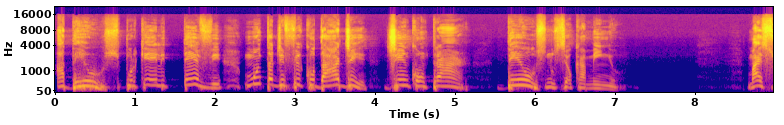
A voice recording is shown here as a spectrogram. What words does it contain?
a Deus, porque ele teve muita dificuldade de encontrar Deus no seu caminho. Mas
